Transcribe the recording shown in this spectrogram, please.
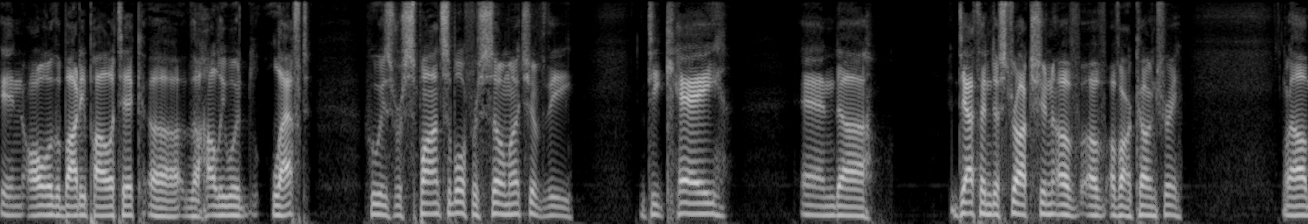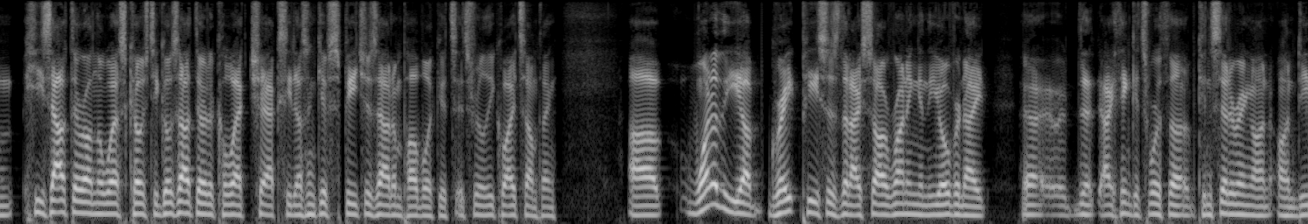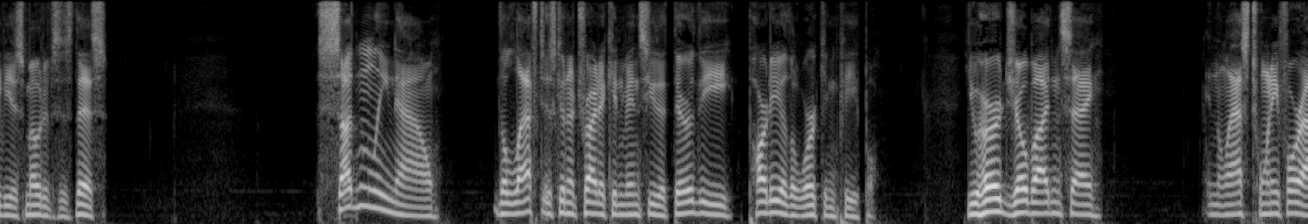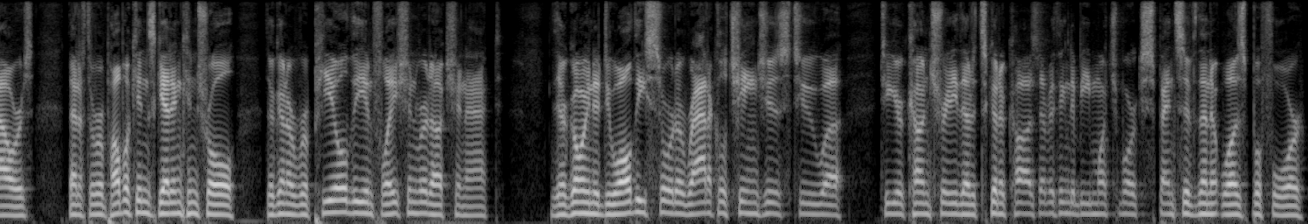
in all of the body politic, uh, the Hollywood left, who is responsible for so much of the decay and uh, death and destruction of, of, of our country. Um, he's out there on the West Coast. He goes out there to collect checks. He doesn't give speeches out in public. It's it's really quite something. Uh, one of the uh, great pieces that I saw running in the overnight uh, that I think it's worth uh, considering on on devious motives is this. Suddenly now, the left is going to try to convince you that they're the party of the working people. You heard Joe Biden say in the last 24 hours that if the Republicans get in control, they're going to repeal the Inflation Reduction Act. They're going to do all these sort of radical changes to uh, to your country. That it's going to cause everything to be much more expensive than it was before.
